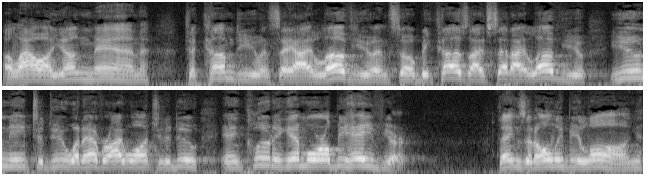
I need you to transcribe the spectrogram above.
Allow a young man to come to you and say, I love you. And so, because I've said I love you, you need to do whatever I want you to do, including immoral behavior. Things that only belong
